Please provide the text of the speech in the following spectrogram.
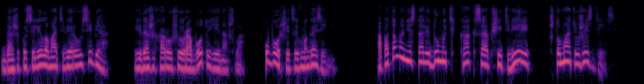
даже поселила мать Веры у себя, и даже хорошую работу ей нашла, уборщицей в магазине. А потом они стали думать, как сообщить Вере, что мать уже здесь,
